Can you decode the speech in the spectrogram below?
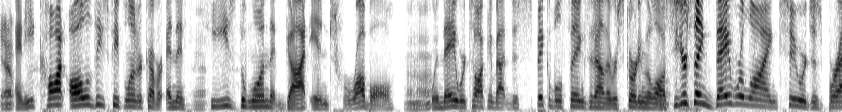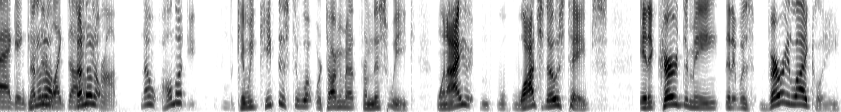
yep, yep. and he caught all of these people undercover, and then yep. he's the one that got in trouble uh-huh. when they were talking about despicable things and how they were skirting the law. So you're saying they were lying too, or just bragging because no, no, they're no. like Donald no, no, Trump? No, hold on can we keep this to what we're talking about from this week? When I w- watched those tapes, it occurred to me that it was very likely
